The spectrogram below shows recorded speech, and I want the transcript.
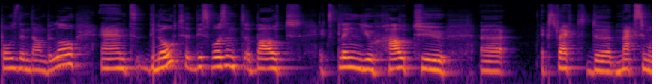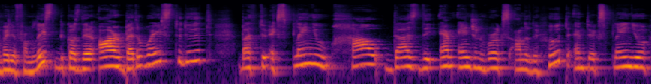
post them down below. And note, this wasn't about explaining you how to uh, extract the maximum value from list because there are better ways to do it but to explain you how does the M engine works under the hood and to explain you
